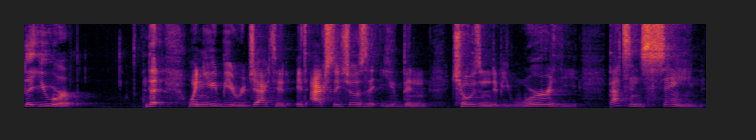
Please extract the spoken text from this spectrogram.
that you were, that when you'd be rejected, it actually shows that you've been chosen to be worthy. That's insane.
